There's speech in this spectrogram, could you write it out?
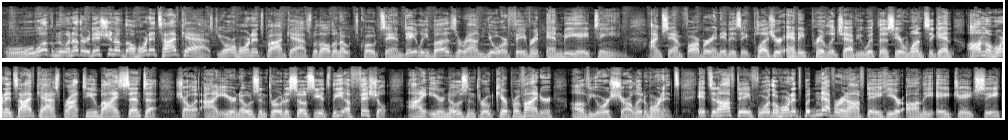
Welcome to another edition of the Hornets Hivecast, your Hornets podcast with all the notes, quotes, and daily buzz around your favorite NBA team. I'm Sam Farber, and it is a pleasure and a privilege to have you with us here once again on the Hornets Hivecast, brought to you by CEENTA, Charlotte Eye, Ear, Nose, and Throat Associates, the official eye, ear, nose, and throat care provider of your Charlotte Hornets. It's an off day for the Hornets, but never an off day here on the HHC.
